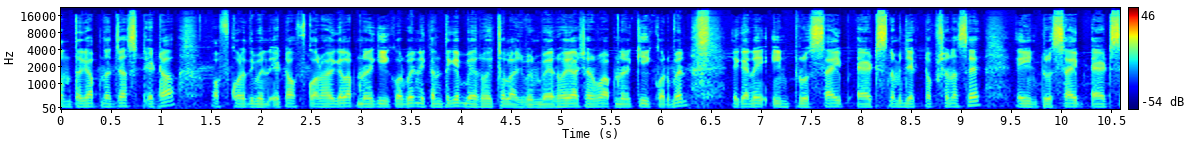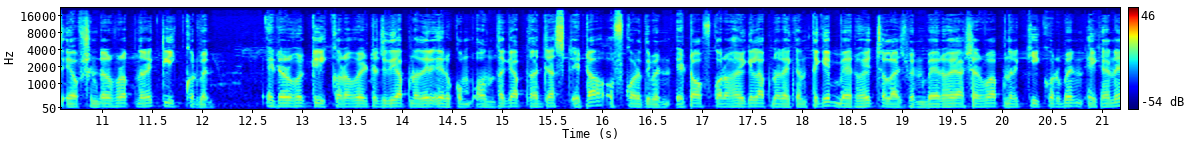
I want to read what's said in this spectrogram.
অন থাকে, আপনার জাস্ট এটা অফ করে দিবেন। এটা অফ করা হয়ে গেলে আপনারা কী করবেন? এখান থেকে বের হয়ে চলে আসবেন। বের হয়ে আসার পর আপনারা কী করবেন? এখানে ইন্ট্রো ইন্ট্রোসাইভ অ্যাডস নামে যে একটা অপশন আছে, এই ইন্ট্রো ইন্ট্রোসাইভ অ্যাডস এই অপশনটার উপর আপনারা ক্লিক করবেন। এটার উপর ক্লিক করা হয় এটা যদি আপনাদের এরকম অন থাকে, আপনারা জাস্ট এটা অফ করে দিবেন। এটা অফ করা হয়ে গেলে আপনারা এখান থেকে বের হয়ে চলে আসবেন। বের হয়ে আসার পর আপনারা কী করবেন? এখানে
